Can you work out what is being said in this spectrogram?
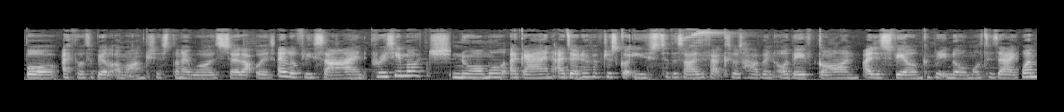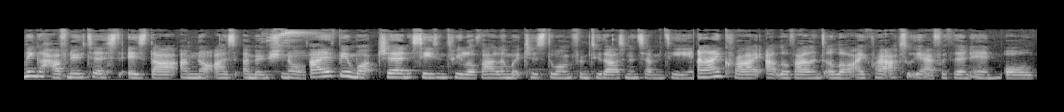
but I thought I'd be a little more anxious than I was so that was a lovely sign. Pretty much normal again. I don't know if I've just got used to the side effects I was having or they've gone. I just feel completely normal today. One thing I have noticed is that I'm not as emotional. I have been watching season 3 Love Island which is the one from 2017 and I cry at Love Island a lot. I cry absolutely everything in all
